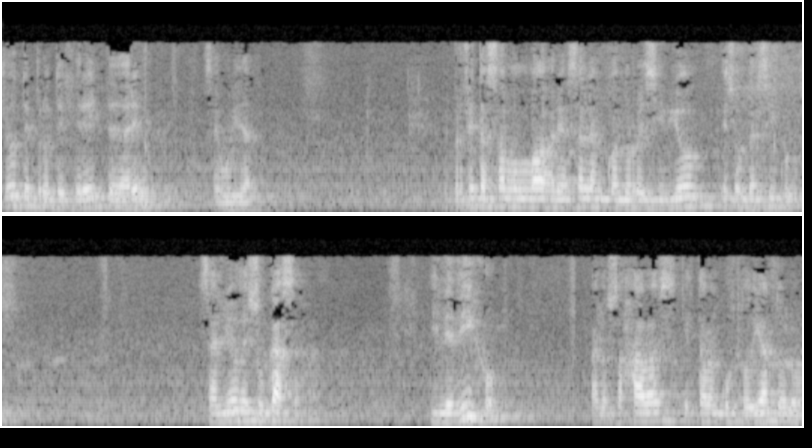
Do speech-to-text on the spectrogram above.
yo te protegeré y te daré seguridad. El profeta sallallahu alaihi cuando recibió esos versículos salió de su casa y le dijo a los sahabas que estaban custodiándolo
